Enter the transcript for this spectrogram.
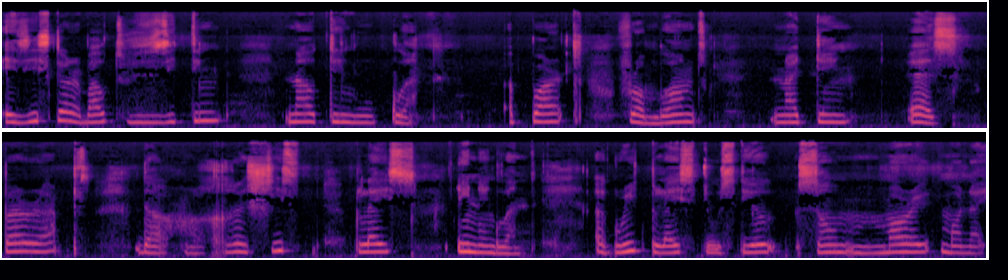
existed about visiting Nottingham. Apart from London, nothing is perhaps the richest place in England, a great place to steal some more money.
